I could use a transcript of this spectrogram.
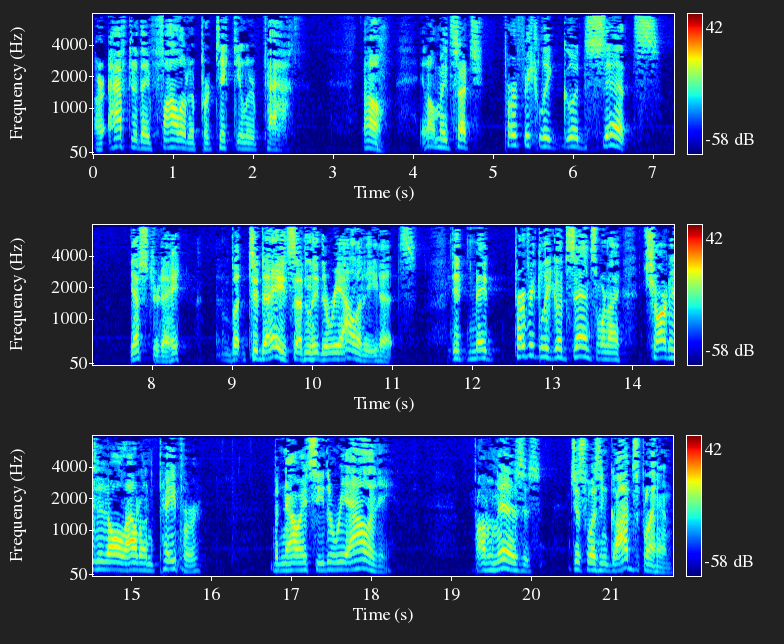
or after they've followed a particular path. Oh, it all made such perfectly good sense yesterday, but today suddenly the reality hits. It made perfectly good sense when I charted it all out on paper, but now I see the reality. Problem is, is it just wasn't God's plan.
